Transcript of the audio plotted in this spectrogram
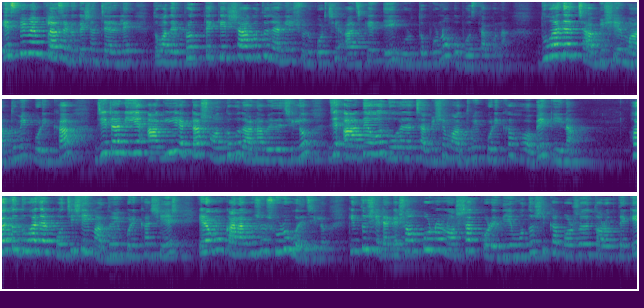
SP ma'am class education চ্যানেলে তোমাদের প্রত্যেককে স্বাগত জানিয়ে শুরু করছি আজকের এই গুরুত্বপূর্ণ উপস্থাপনা। দু হাজার মাধ্যমিক পরীক্ষা, যেটা নিয়ে আগেই একটা সন্দেহ দানা বেঁধেছিল যে আদেও দু হাজার ছাব্বিশে মাধ্যমিক পরীক্ষা হবে কি না হয়তো দু হাজার পঁচিশেই মাধ্যমিক পরীক্ষা শেষ, এরকম কানাঘুষো শুরু হয়েছিল। কিন্তু সেটাকে সম্পূর্ণ নস্বাত করে দিয়ে মধ্যশিক্ষা পর্ষদের তরফ থেকে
